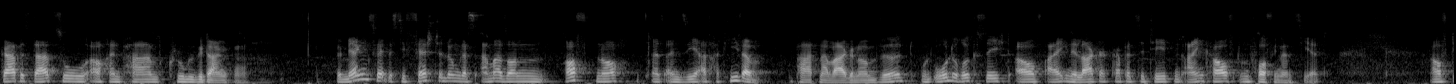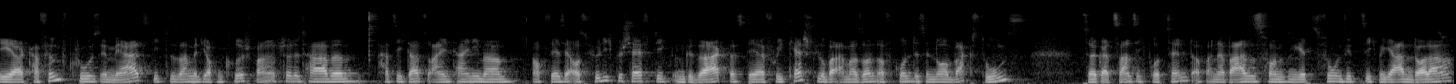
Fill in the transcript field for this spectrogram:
gab es dazu auch ein paar kluge Gedanken. Bemerkenswert ist die Feststellung, dass Amazon oft noch als ein sehr attraktiver Partner wahrgenommen wird und ohne Rücksicht auf eigene Lagerkapazitäten einkauft und vorfinanziert. Auf der K5 Cruise im März, die ich zusammen mit Jochen Krösch veranstaltet habe, hat sich dazu ein Teilnehmer auch sehr, sehr ausführlich beschäftigt und gesagt, dass der Free Cashflow bei Amazon aufgrund des enormen Wachstums, ca. 20 Prozent auf einer Basis von jetzt 75 Milliarden Dollar,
